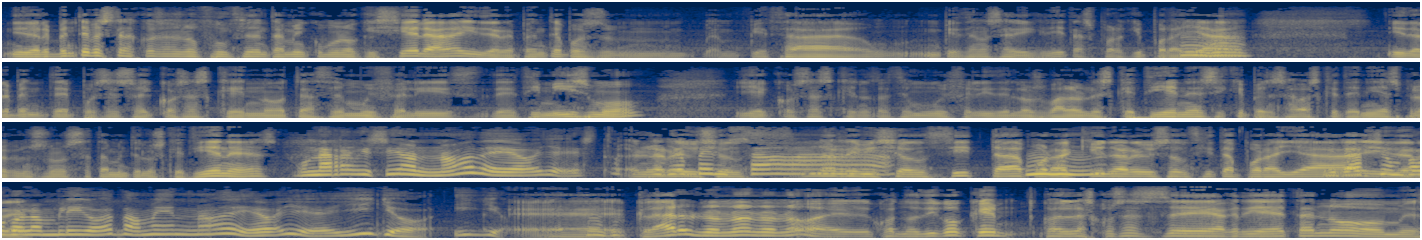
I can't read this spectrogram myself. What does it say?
Y de repente ves que las cosas no funcionan tan bien como uno quisiera y de repente pues mm, empieza, empiezan a salir grietas por aquí y por allá. Y de repente, pues eso, hay cosas que no te hacen muy feliz de ti mismo y hay cosas que no te hacen muy feliz de los valores que tienes y que pensabas que tenías, pero que no son exactamente los que tienes. Una revisión, ¿no? De, oye, esto que Una, yo revisión, pensaba... una revisioncita por aquí, una revisioncita por allá. Y un de poco el ombligo también, ¿no? De, oye, y yo, y yo. Eh, claro, no, no, no, no. Eh, cuando digo que cuando las cosas se agrietan no, me-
